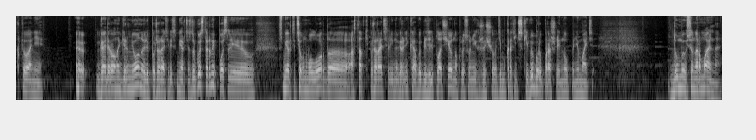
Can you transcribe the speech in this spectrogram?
Кто они? Э, Гарри, Рон и Гермиона или пожиратели смерти? С другой стороны, после смерти Темного Лорда остатки пожирателей наверняка выглядели плачевно, плюс у них же еще демократические выборы прошли, ну, понимаете. Думаю, все нормально,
